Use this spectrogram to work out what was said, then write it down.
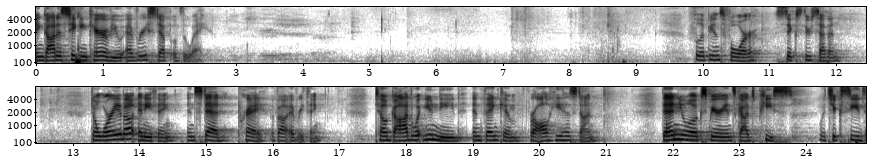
and God is taking care of you every step of the way. Philippians 4 6 through 7. Don't worry about anything. Instead, pray about everything. Tell God what you need and thank Him for all He has done. Then you will experience God's peace, which exceeds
